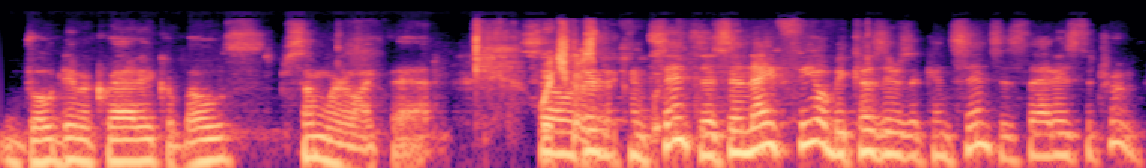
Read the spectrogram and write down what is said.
vote Democratic or both, somewhere like that. So Which goes, there's a consensus, and they feel because there's a consensus that is the truth.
